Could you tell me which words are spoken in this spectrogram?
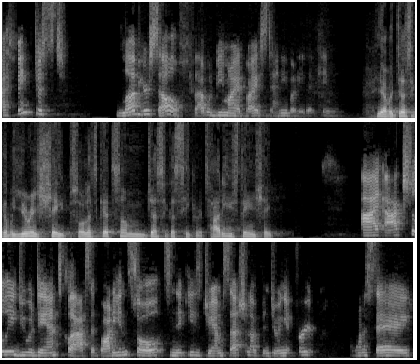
I think just love yourself. That would be my advice to anybody that came. Yeah, but Jessica, but you're in shape. So let's get some Jessica secrets. How do you stay in shape? I actually do a dance class at Body and Soul. It's Nikki's jam session. I've been doing it for, I want to say,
